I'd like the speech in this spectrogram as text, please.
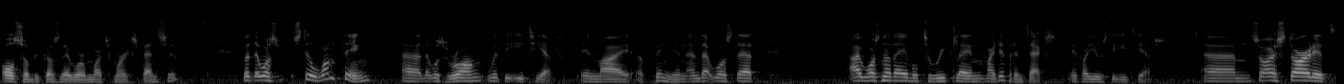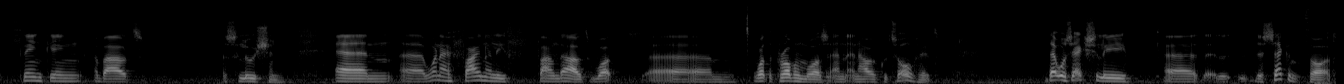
also because they were much more expensive. But there was still one thing uh, that was wrong with the ETF, in my opinion, and that was that I was not able to reclaim my dividend tax if I used the ETFs. Um, so I started thinking about a solution. And uh, when I finally found out what um, what the problem was and, and how I could solve it, that was actually uh, the second thought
